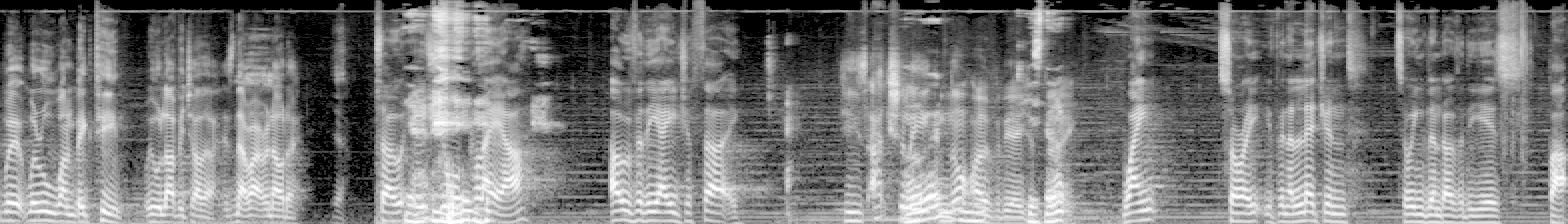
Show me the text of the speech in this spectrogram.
we're, we're all one big team. We all love each other. Isn't that right, Ronaldo? Yeah. So Yeah. is your player over the age of 30? He's actually Oh, not over the age he's of not. Wayne, sorry, you've been a legend to England over the years, but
